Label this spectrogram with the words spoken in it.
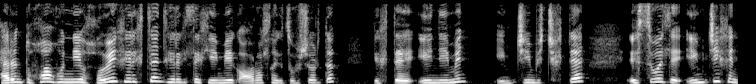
Харин тухайн хүний хувийн хэрэгцээнд хэрэглэх имийг оруулахыг зөвшөөрдөг. Гэхдээ энэ им нь эмчийн бичгтээ эсвэл эмчийнхэн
